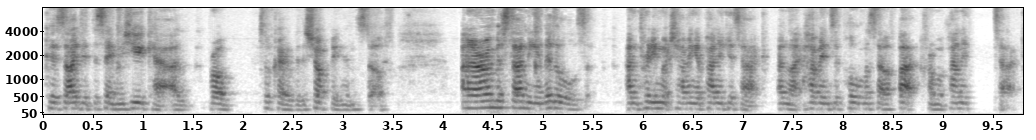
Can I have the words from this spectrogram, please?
because I did the same as you, Kat. I, Rob took over the shopping and stuff and I remember standing in Lidl's and pretty much having a panic attack and like having to pull myself back from a panic attack.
